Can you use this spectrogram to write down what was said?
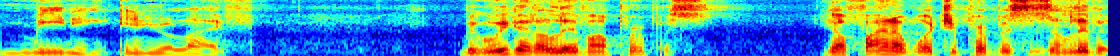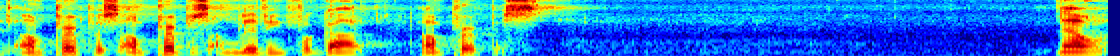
meaning in your life. But we got to live on purpose. You got to find out what your purpose is and live it on purpose. On purpose, I'm living for God. On purpose. Now,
